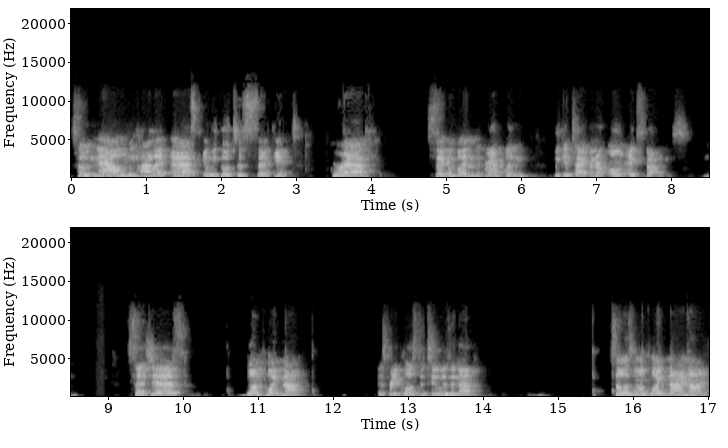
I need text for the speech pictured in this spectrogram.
So now when we highlight ask and we go to second graph, second button, in the graph button, we can type in our own X values, such as 1.9. That's pretty close to two, is it not? So it's 1.99.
